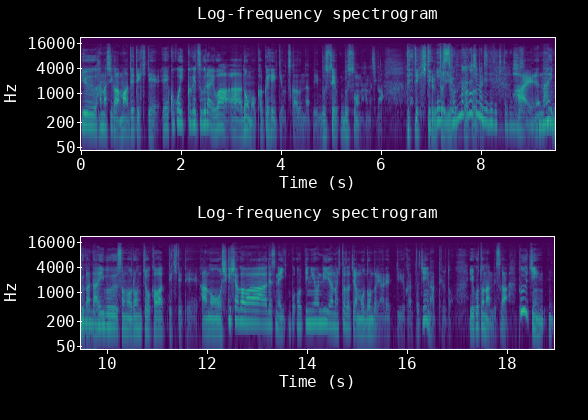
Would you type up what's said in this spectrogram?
いう話がまあ出てきて、えー、ここ1か月ぐらいはあどうも核兵器を使うんだっていう物騒物騒な話が 出てきてるということでそんな話まで出てきてるんです、ね、はい、内部がだいぶその論調変わってきててあの指揮者側ですねオピニオンリーダーの人たちはもうどんどんやれっていう形になってるということなんですがプーチン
